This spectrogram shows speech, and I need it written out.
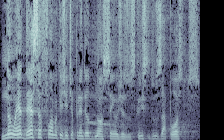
Não é dessa forma que a gente aprendeu do nosso Senhor Jesus Cristo e dos apóstolos.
